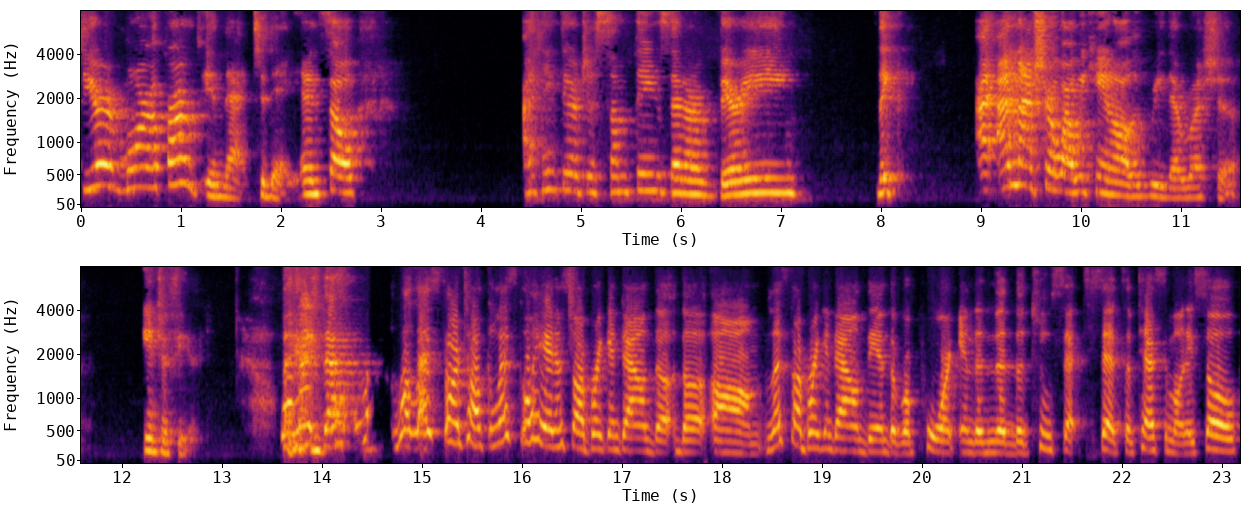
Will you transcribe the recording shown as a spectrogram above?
you're more affirmed in that today. And so I think there are just some things that are very like I, am not sure why we can't all agree that Russia interfered. Well, let's, well, let's start talking. Let's go ahead and start breaking down the the um. Let's start breaking down then the report and the the, the two set, sets of testimony. So.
